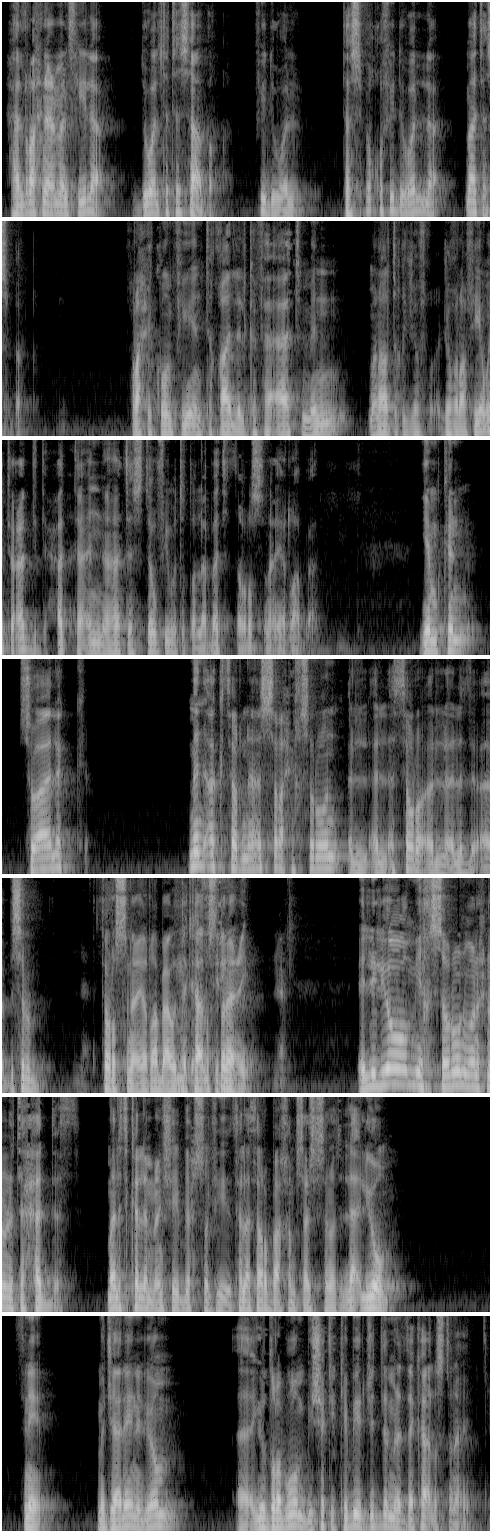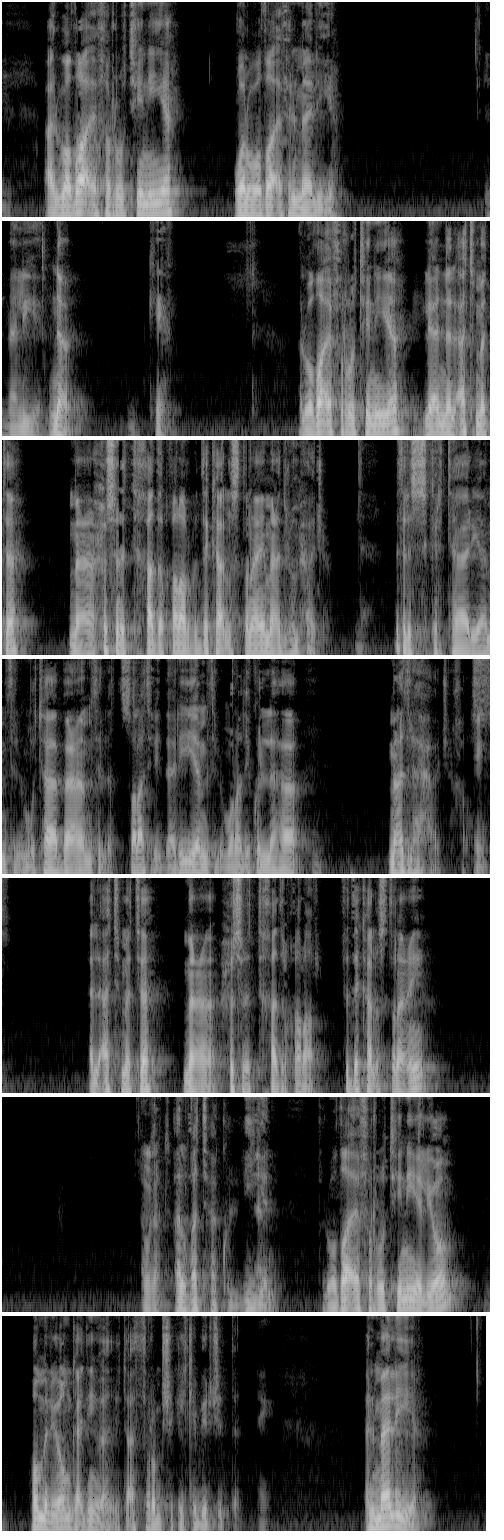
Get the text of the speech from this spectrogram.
هل راح نعمل فيه؟ لا، الدول تتسابق، في دول تسبق وفي دول لا ما تسبق. راح يكون في انتقال للكفاءات من مناطق جغ- جغرافية متعددة حتى أنها تستوفي متطلبات الثورة الصناعية الرابعة. يمكن سؤالك من أكثر ناس راح يخسرون ال- ال- الثوره ال- ال- بسبب نعم. الثوره الصناعيه الرابعه والذكاء. الاصطناعي. نعم. اللي اليوم يخسرون ونحن نتحدث ما نتكلم عن شيء بيحصل في ثلاث أربع خمس عشر سنوات لا اليوم اثنين مجالين اليوم آه، يضربون بشكل كبير جدا من الذكاء الاصطناعي الوظائف الروتينية والوظائف المالية المالية نعم؟ الوظائف الروتينية لأن الأتمتة مع حسن اتخاذ القرار بالذكاء الاصطناعي ما عاد لهم حاجة نعم. مثل السكرتارية مثل المتابعة مثل الاتصالات الإدارية مثل الأمور هذه كلها ما عاد لها حاجة إيه. خلاص الأتمتة مع حسن اتخاذ القرار في الذكاء الاصطناعي الغت ألغتها كليا نعم. الوظائف الروتينية اليوم هم اليوم قاعدين يتأثرون بشكل كبير جدا أي. المالية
